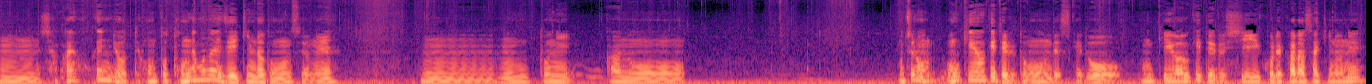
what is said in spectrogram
うん社会保険料って本当とんでもない税金だと思うんですよね。うん本当にあのもちろん恩恵は受けてると思うんですけど恩恵は受けてるしこれから先のね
